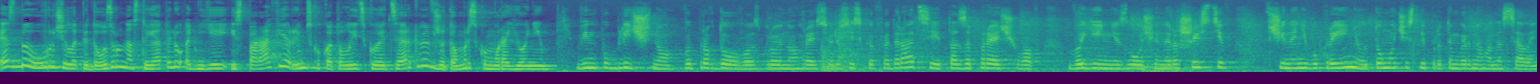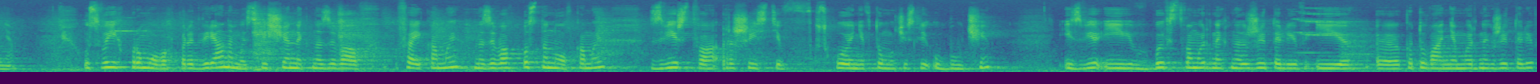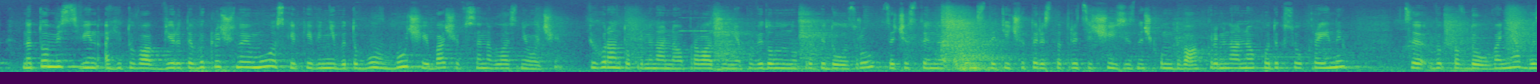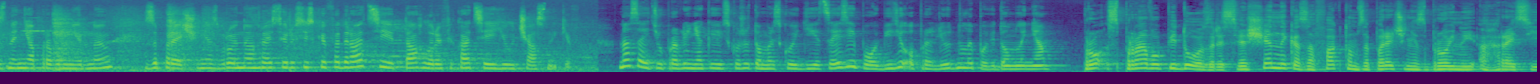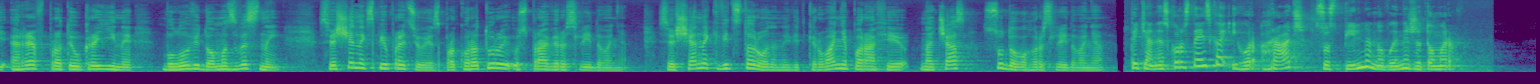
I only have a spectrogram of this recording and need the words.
СБУ вручила підозру настоятелю однієї із парафій Римсько-католицької церкви в Житомирському районі. Він публічно виправдовував збройну агресію Російської Федерації та заперечував воєнні злочини рашистів, вчинені в Україні, у тому числі проти мирного населення. У своїх промовах перед вірянами священник називав фейками, називав постановками звірства рашистів, скоєні в тому числі у Бучі, і звір і вбивства мирних жителів, і е, катування мирних жителів. Натомість він агітував вірити виключно йому, оскільки він нібито був в Бучі і бачив все на власні очі. Фігуранту кримінального провадження повідомлено про підозру за частиною 1 статті 436 зі значком 2 Кримінального кодексу України. Це виправдовування, визнання правомірною, заперечення збройної агресії Російської Федерації та глорифікація її учасників. На сайті управління Київсько-Житомирської дієцезії по обіді оприлюднили повідомлення. Про справу підозри священника за фактом заперечення збройної агресії РФ проти України було відомо з весни. Священник співпрацює з прокуратурою у справі розслідування. Священник відсторонений від керування парафією на час судового розслідування. Тетяна Скоростенська, Ігор Грач, Суспільне новини Житомир.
